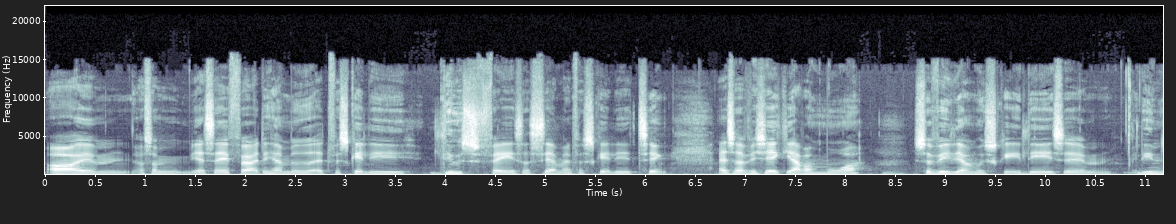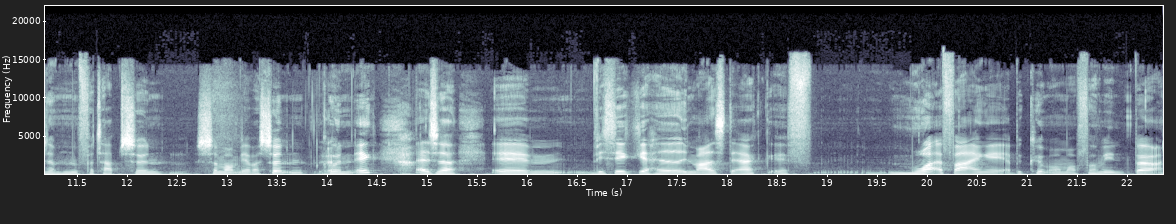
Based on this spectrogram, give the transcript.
Og, øhm, og som jeg sagde før, det her med, at forskellige livsfaser ser Mm. man forskellige ting. Altså hvis ikke jeg var mor, Mm. så ville jeg måske læse øhm, lignende som den fortabt søn, Mm. som om jeg var sønnen Ja. kun, ikke? Altså, øhm, hvis ikke jeg havde en meget stærk øh, morerfaring af at bekymre mig for mine børn,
